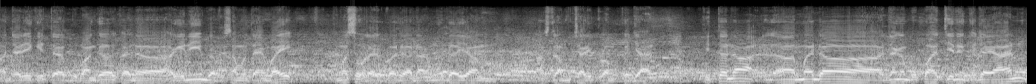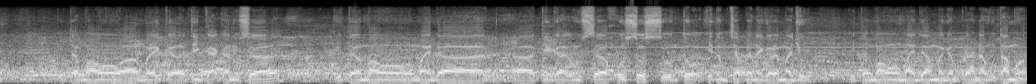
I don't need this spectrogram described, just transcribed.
Uh, jadi kita berbangga kerana hari ini mendapat sambutan yang baik termasuk daripada anak muda yang uh, sedang mencari peluang pekerjaan. Kita nak uh, Maida jangan berpuas hati dengan kejayaan kita mahu uh, mereka tingkatkan usaha. Kita mahu Maida uh, tingkatkan usaha khusus untuk kita mencapai negara maju. Kita mahu Maida memegang peranan utama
